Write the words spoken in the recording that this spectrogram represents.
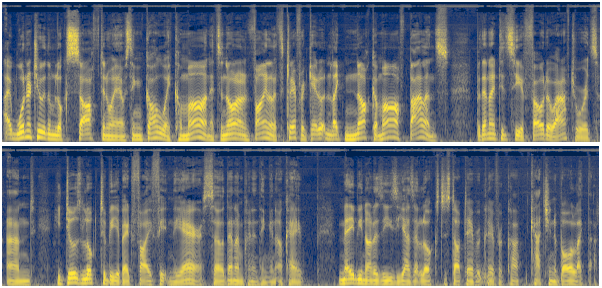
I, one or two of them look soft in a way. I was thinking, Galway, come on, it's an All Ireland final. It's Clifford, get it and like knock him off balance. But then I did see a photo afterwards, and he does look to be about five feet in the air. So then I'm kind of thinking, okay, maybe not as easy as it looks to stop David Clifford ca- catching a ball like that.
